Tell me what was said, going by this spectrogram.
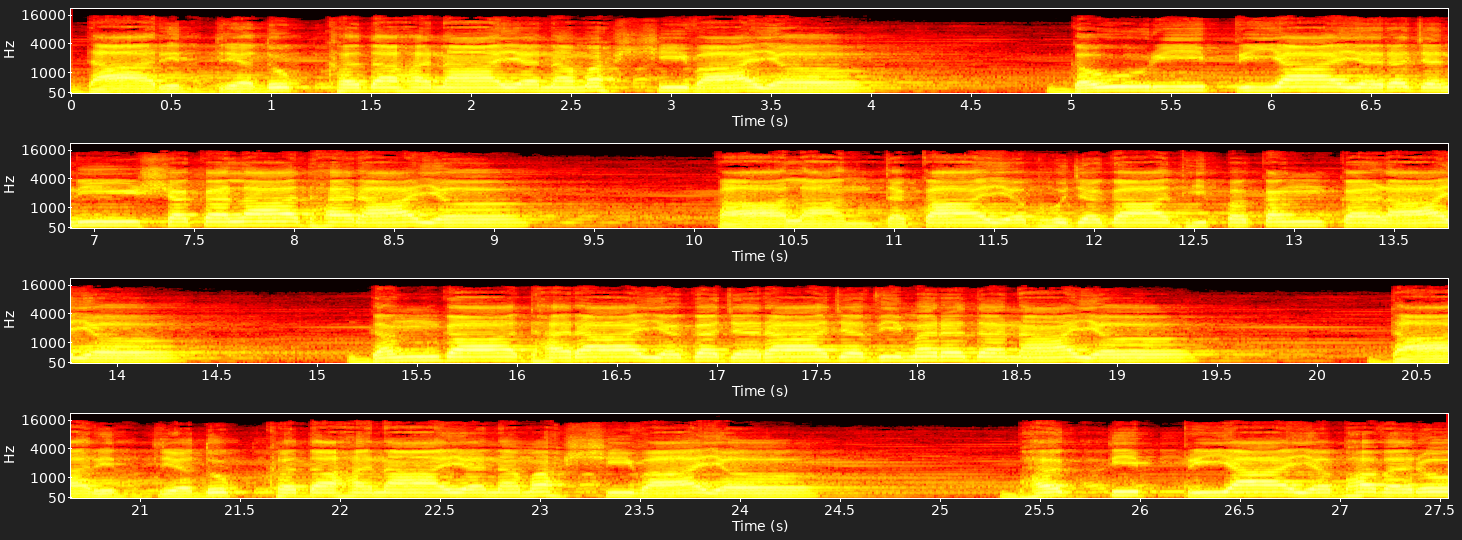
दारिद्र्यदुःखदहनाय नमः शिवाय। गौरीप्रियाय रजनीशकलाधराय कालान्तकाय भुजगाधिपकङ्कणाय गङ्गाधराय गजराजविमर्दनाय दारिद्र्यदुःखदहनाय नमः शिवाय भक्तिप्रियाय भवरोगभयापहाय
